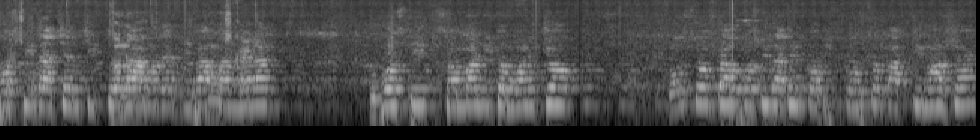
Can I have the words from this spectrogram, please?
উপস্থিত আছেন। ধন্যবাদ। আমাদের বিভাগ কনভেনার। উপস্থিত সম্মানিত মঞ্চ কৌস্তবদা উপস্থিত আছেন কৌস্তব বাপ্তি মহাশয়।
